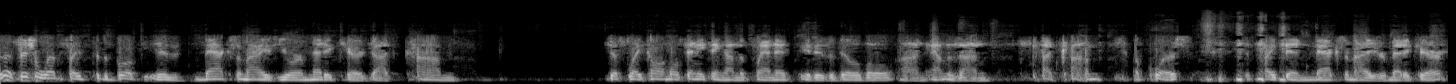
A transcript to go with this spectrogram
The official website for the book is maximizeyourmedicare.com. Just like almost anything on the planet, it is available on Amazon.com, of course. Just type in Maximize Your Medicare.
